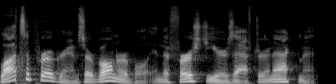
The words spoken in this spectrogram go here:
Lots of programs are vulnerable in the first years after enactment.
